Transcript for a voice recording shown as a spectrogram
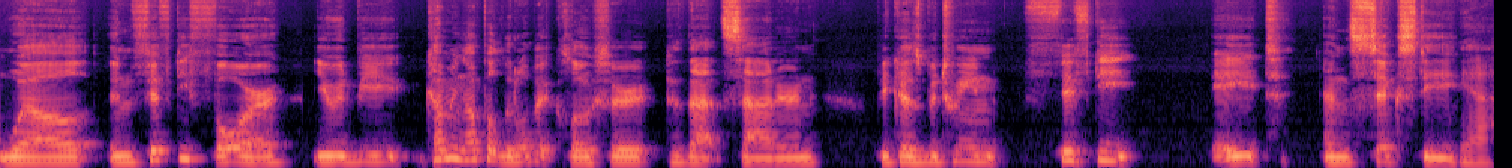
Well, in 54, you would be coming up a little bit closer to that Saturn because between 58 and 60, yeah.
